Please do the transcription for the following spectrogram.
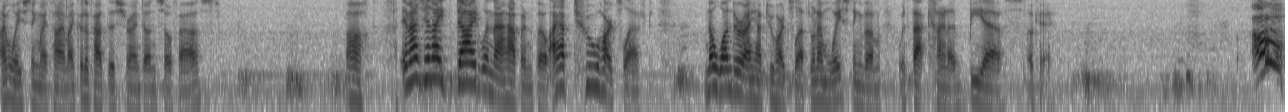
I'm wasting my time. I could have had this shrine done so fast. Oh, imagine I died when that happened, though. I have two hearts left. No wonder I have two hearts left when I'm wasting them with that kind of BS. Okay. Oh!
